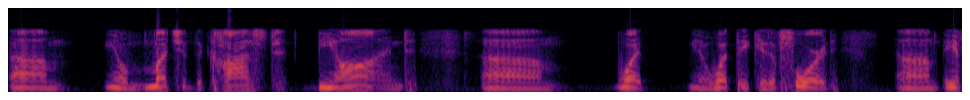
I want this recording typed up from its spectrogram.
um, you know much of the cost beyond um, what you know what they could afford um, if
